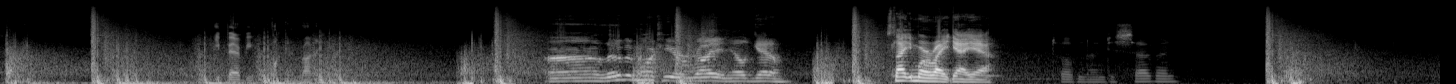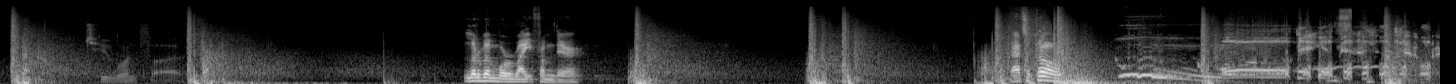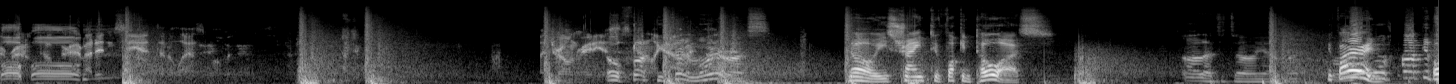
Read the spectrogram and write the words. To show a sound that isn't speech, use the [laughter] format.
meters. He better be fucking running. Uh, a little bit more to your right and you'll get him. Slightly more right, yeah, yeah. 1297. 215. A little bit more right from there. That's a TOW. [laughs] Oh! I didn't see it to the last moment. A drone radius. Oh is kinda fuck, he's trying to out. murder us. No, he's trying to fucking TOW us. Oh, that's a TOW, yeah. But... You're firing! Oh, fuck, it's Oh!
